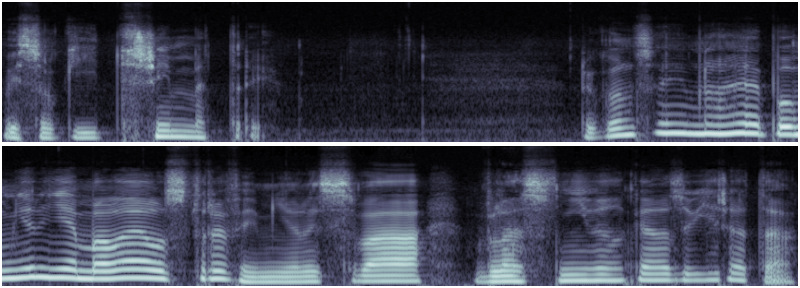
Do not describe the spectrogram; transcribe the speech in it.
vysoký 3 metry. Dokonce i mnohé poměrně malé ostrovy měly svá vlastní velká zvířata.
